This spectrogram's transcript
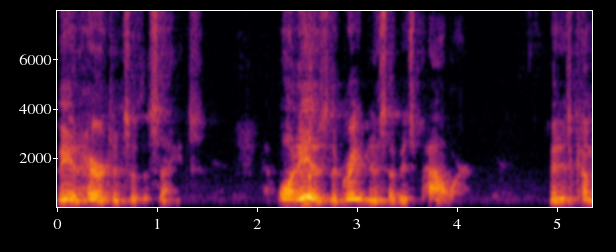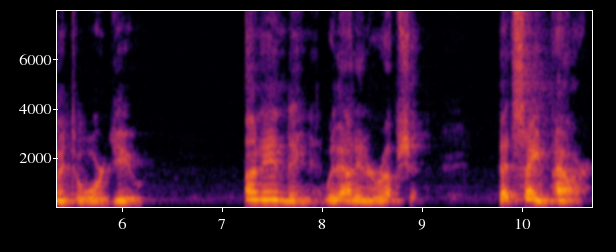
the inheritance of the saints? What is the greatness of his power that is coming toward you, unending, without interruption? That same power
